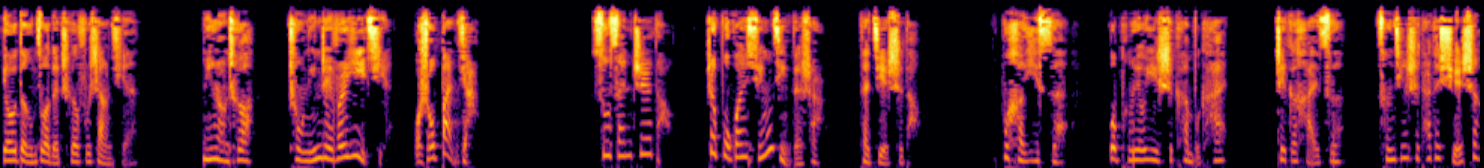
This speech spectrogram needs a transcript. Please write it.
有等座的车夫上前：“您让车，冲您这份义气，我收半价。”苏三知道。这不关巡警的事儿，他解释道：“不好意思，我朋友一时看不开，这个孩子曾经是他的学生。”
